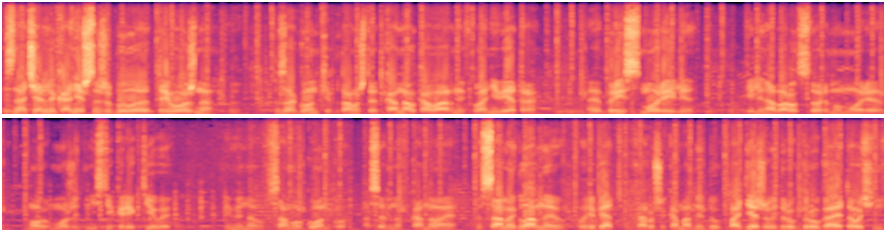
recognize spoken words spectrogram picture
Изначально, конечно же, было тревожно за гонки, потому что это канал коварный в плане ветра. Э, Бриз с моря или, или наоборот в сторону моря мо- может нести коррективы именно в саму гонку, особенно в каноэ. Самое главное, у ребят хороший командный дух, поддерживать друг друга, а это очень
